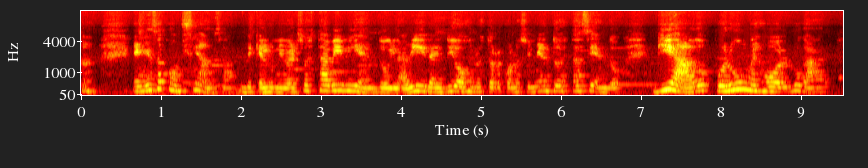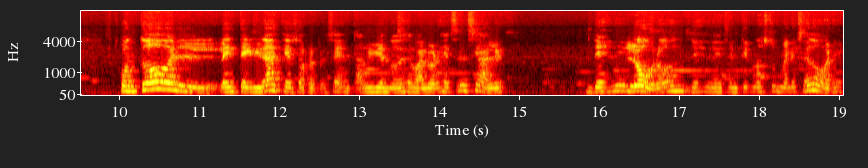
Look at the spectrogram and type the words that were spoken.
en esa confianza de que el universo está viviendo y la vida y Dios, nuestro reconocimiento está siendo guiado por un mejor lugar con toda la integridad que eso representa, viviendo desde valores esenciales, desde logros, desde sentirnos merecedores,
